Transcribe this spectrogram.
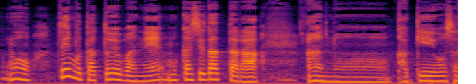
う。もう全部例えばね、昔だったら、あの家計を支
